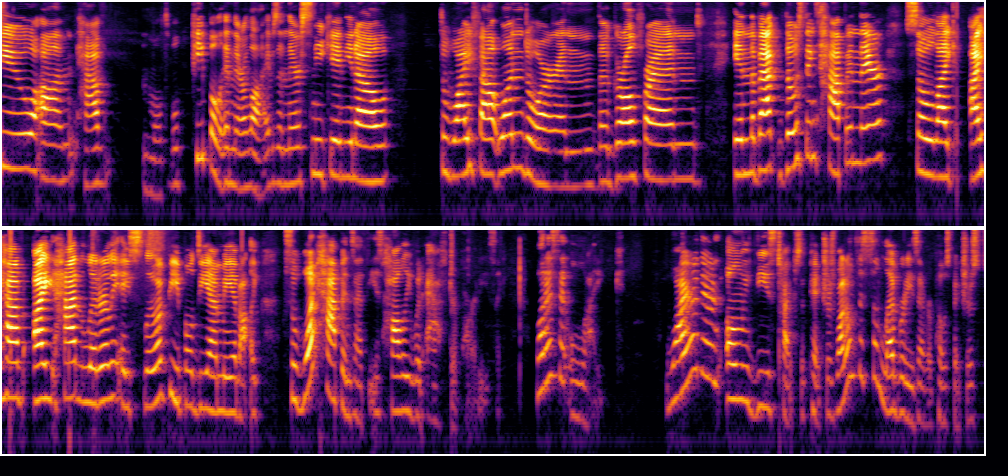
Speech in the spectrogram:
to um, have multiple people in their lives and they're sneaking, you know, the wife out one door and the girlfriend in the back. Those things happen there. So like I have I had literally a slew of people DM me about like so what happens at these Hollywood after parties? Like what is it like? Why are there only these types of pictures? Why don't the celebrities ever post pictures?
